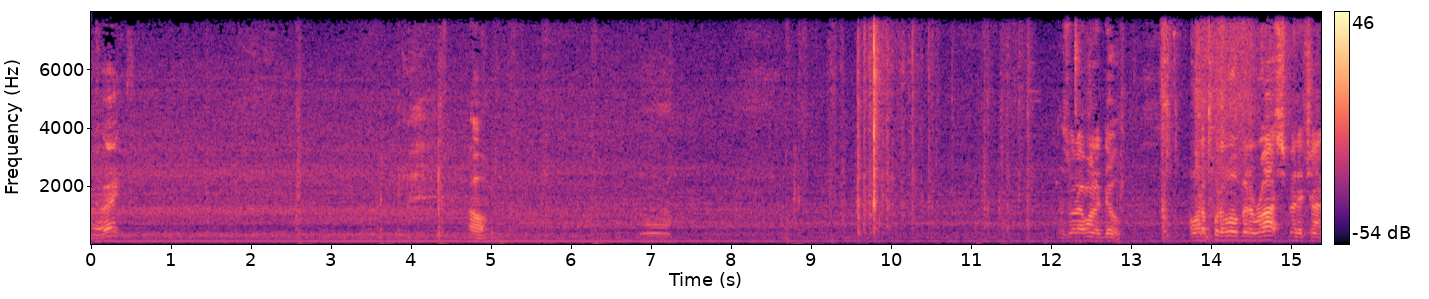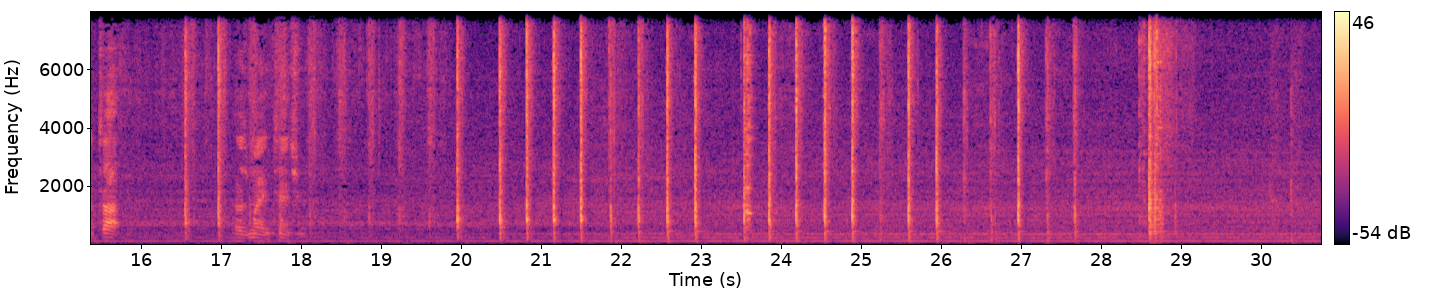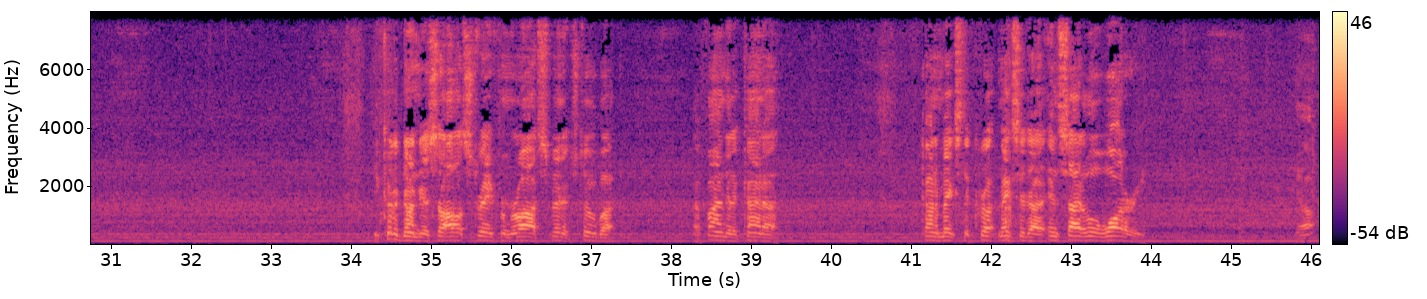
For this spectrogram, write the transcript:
All right. Oh. That's what I want to do. I want to put a little bit of raw spinach on top. That was my intention. Could have done this all straight from raw spinach too, but I find that it kind of kind of makes the makes it uh, inside a little watery. Yeah.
